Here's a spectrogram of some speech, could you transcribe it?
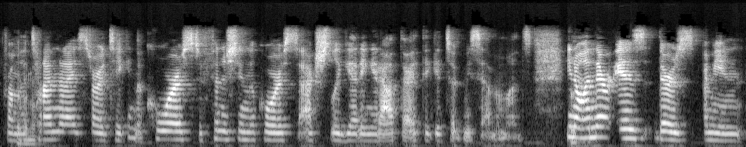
from seven the time months. that I started taking the course to finishing the course to actually getting it out there. I think it took me seven months. You know, and there is there's I mean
